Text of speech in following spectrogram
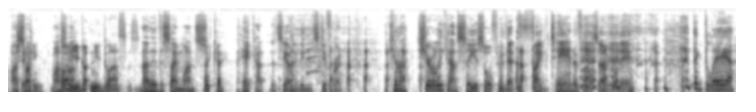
Eyesight- checking. my oh, sight- you got new glasses. No, they're the same ones. Okay. A haircut. That's the only thing that's different. You cannot, Cheryl, he can't see us all through that fake tan of his over there. the glare.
